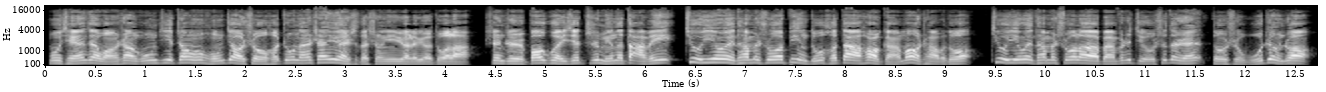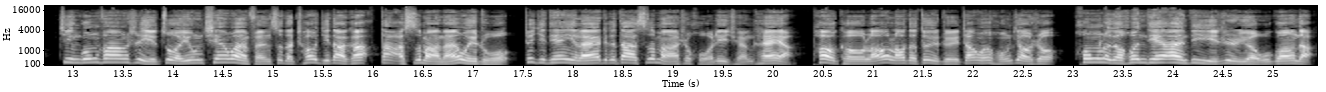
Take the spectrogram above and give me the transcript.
目前在网上攻击张文宏教授和钟南山院士的声音越来越多了，甚至包括一些知名的大 V，就因为他们说病毒和大号感冒差不多，就因为他们说了百分之九十的人都是无症状。进攻方是以坐拥千万粉丝的超级大咖大司马南为主。这几天以来，这个大司马是火力全开呀，炮口牢牢的对准张文宏教授，轰了个昏天暗地、日月无光的。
